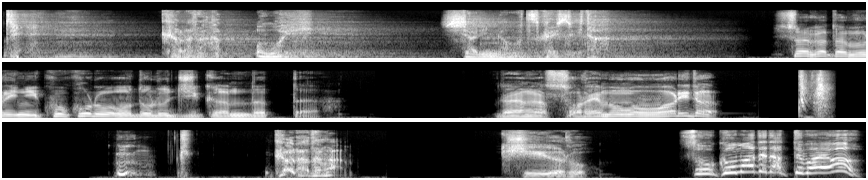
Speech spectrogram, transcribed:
体が重い車輪ガンを使いすぎた。逆たぶりに心躍る時間だった。だがそれも終わりだ。体が。消えろ。そこまでだってばよ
